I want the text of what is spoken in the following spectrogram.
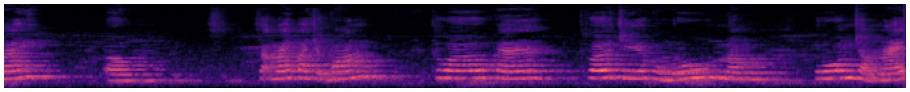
ម័យអឺ សម័យបច្ចុប្បន្នធ្វើការធ្វើជាគំរូនិងរួមចំណែក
